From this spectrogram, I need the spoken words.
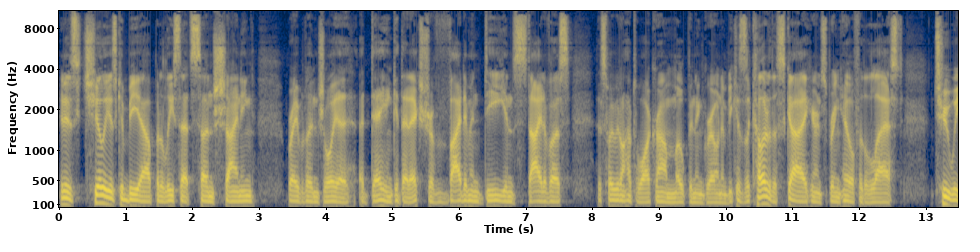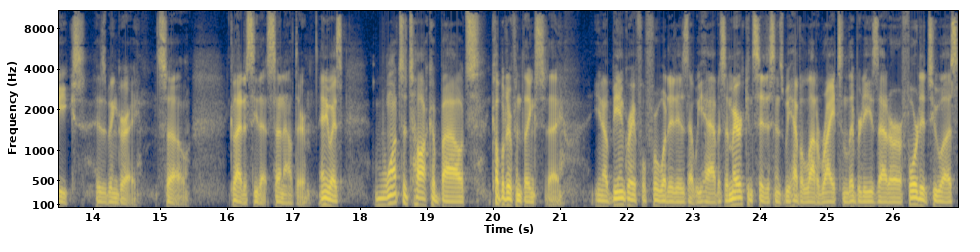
It is chilly as can be out, but at least that sun's shining. We're able to enjoy a, a day and get that extra vitamin D inside of us. This way we don't have to walk around moping and groaning because the color of the sky here in Spring Hill for the last two weeks has been gray. So glad to see that sun out there. Anyways, want to talk about a couple different things today. You know, being grateful for what it is that we have. As American citizens, we have a lot of rights and liberties that are afforded to us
